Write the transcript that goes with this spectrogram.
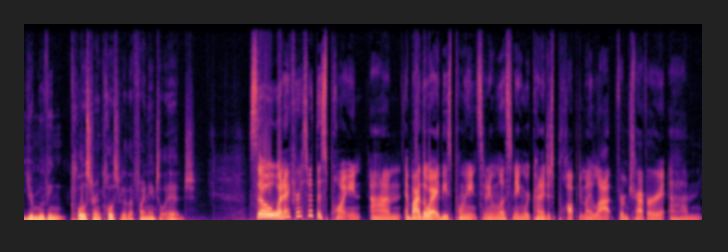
you're moving closer and closer to that financial edge. So when I first read this point, um, and by the way, these points, anyone listening, were kind of just plopped in my lap from Trevor. Um,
